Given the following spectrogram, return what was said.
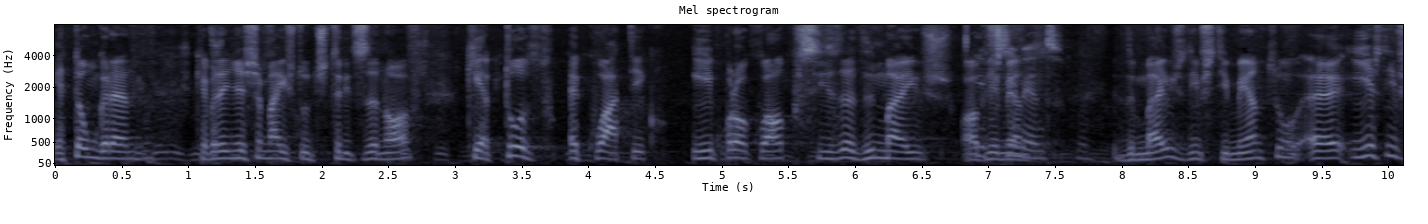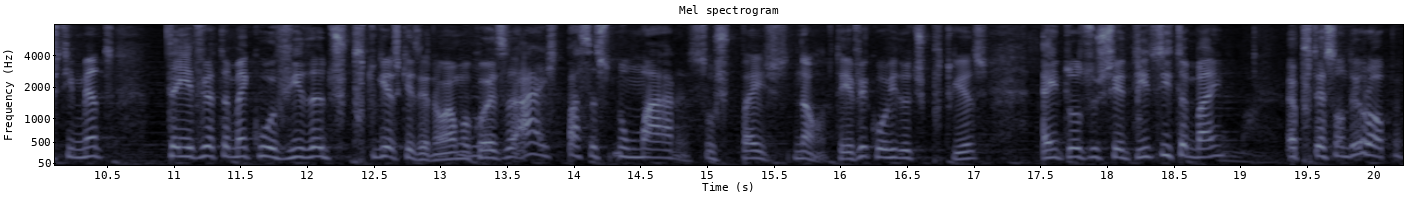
é tão grande que a Marinha chama isto do Distrito 19, que é todo aquático e para o qual precisa de meios, obviamente. De meios de investimento. Eh, e este investimento tem a ver também com a vida dos portugueses. Quer dizer, não é uma coisa, ah, isto passa-se no mar, são os peixes. Não, tem a ver com a vida dos portugueses em todos os sentidos e também a proteção da Europa.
